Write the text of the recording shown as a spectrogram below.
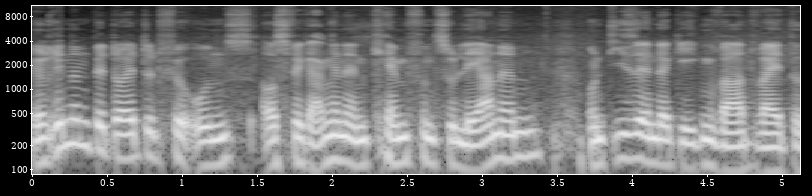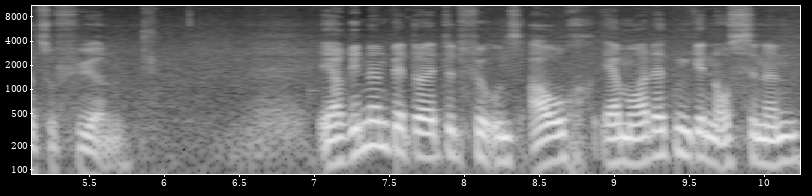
Erinnern bedeutet für uns, aus vergangenen Kämpfen zu lernen und diese in der Gegenwart weiterzuführen. Erinnern bedeutet für uns auch, ermordeten Genossinnen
